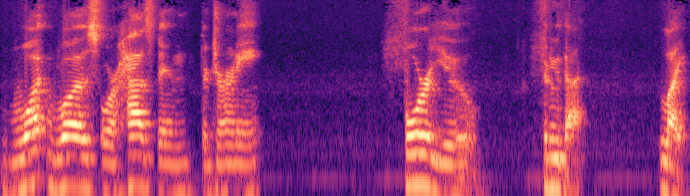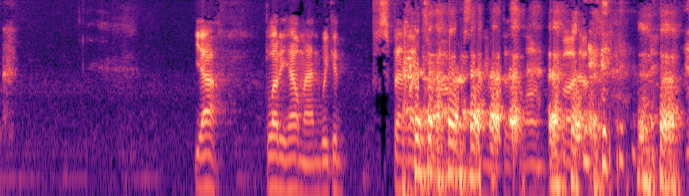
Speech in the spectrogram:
what was or has been the journey for you through that? Like, Yeah, bloody hell, man. We could spend like two hours talking about this alone. But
